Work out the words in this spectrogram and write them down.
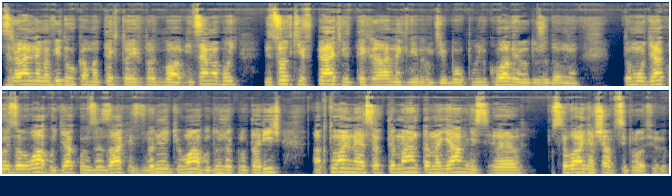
з реальними відгуками тих, хто їх придбав. І це, мабуть, відсотків 5 від тих реальних відгуків, бо опублікував його дуже давно. Тому дякую за увагу, дякую за захист. Зверніть увагу, дуже крута річ. Актуальний асортимент та наявність е, посилання в шапці профілю.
